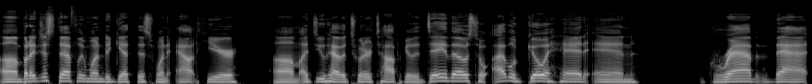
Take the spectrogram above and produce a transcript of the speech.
Um, but I just definitely wanted to get this one out here. Um, I do have a Twitter topic of the day though, so I will go ahead and grab that.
